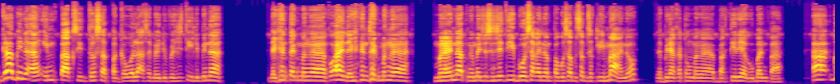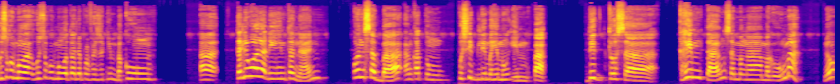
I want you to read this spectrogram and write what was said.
grabe na ang impact dito sa pagkawala sa biodiversity libi na daghantag mga kuan, daghantag mga manap nga medyo sensitibo sa kanang pag-usab-usab sa klima, no? Labi na katong mga bakterya uban pa. Ah, uh, gusto ko mga gusto ko mga na Professor Kim ba kung ah uh, taliwala ning tanan unsa ba ang katong posible mahimong impact didto sa kahimtang sa mga mag-uuma, no?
